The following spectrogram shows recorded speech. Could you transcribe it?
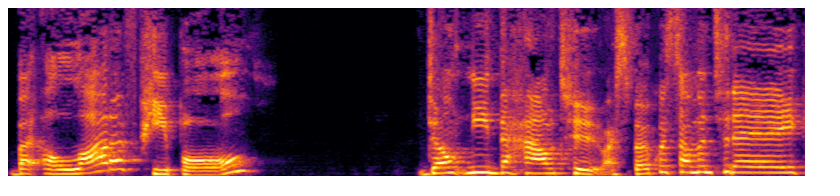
but a lot of people don't need the how to. I spoke with someone today.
